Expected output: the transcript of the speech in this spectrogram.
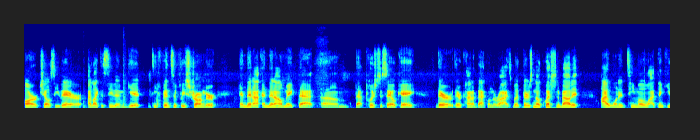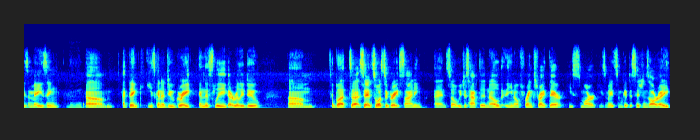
our Chelsea there, I'd like to see them get defensively stronger, and then I and then I'll make that um, that push to say, okay, they're they're kind of back on the rise. But there's no question about it. I wanted Timo. I think he's amazing. Um, I think he's going to do great in this league. I really do. Um, but uh, so, it's a great signing, and so we just have to know that you know Frank's right there. He's smart. He's made some good decisions already.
